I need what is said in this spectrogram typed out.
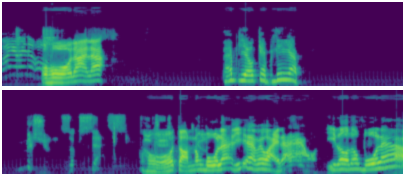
Fire in the hole! โอ้โห ได้แล้วแป๊บเดียวเก็บเรียบ Mission success. โอ้โห จอนต้องบูแล้วไอ้เหี้ยไม่ไหวแล้ว อีโรต้องบูแล้ว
